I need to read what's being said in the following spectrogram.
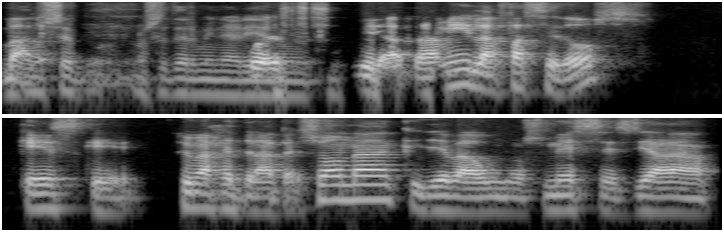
no, se, terminaría. Pues, mira, para mí la fase 2, que es que tú imagínate una persona que lleva unos meses ya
